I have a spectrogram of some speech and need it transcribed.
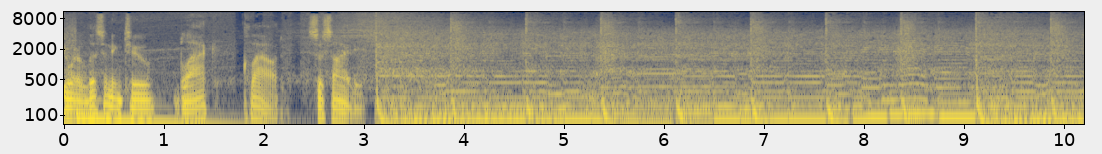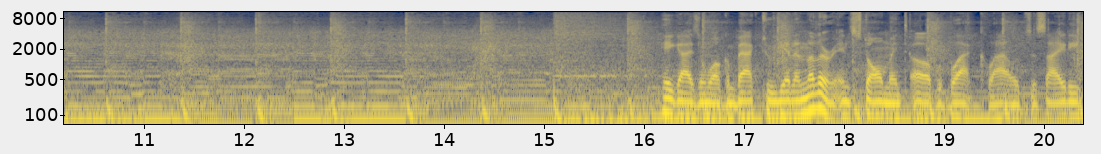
You are listening to Black Cloud Society. Hey guys, and welcome back to yet another installment of Black Cloud Society.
